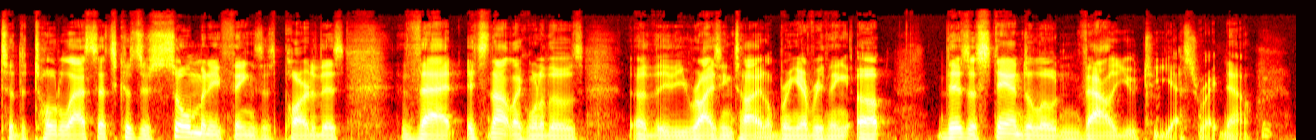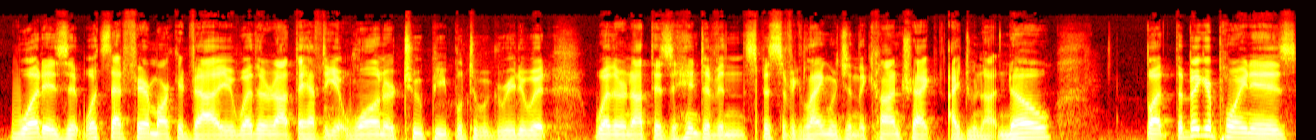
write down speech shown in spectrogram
to the total assets because there's so many things as part of this that it's not like one of those uh, the, the rising tide will bring everything up. There's a standalone value to yes right now. What is it? What's that fair market value? Whether or not they have to get one or two people to agree to it, whether or not there's a hint of in specific language in the contract, I do not know. But the bigger point is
